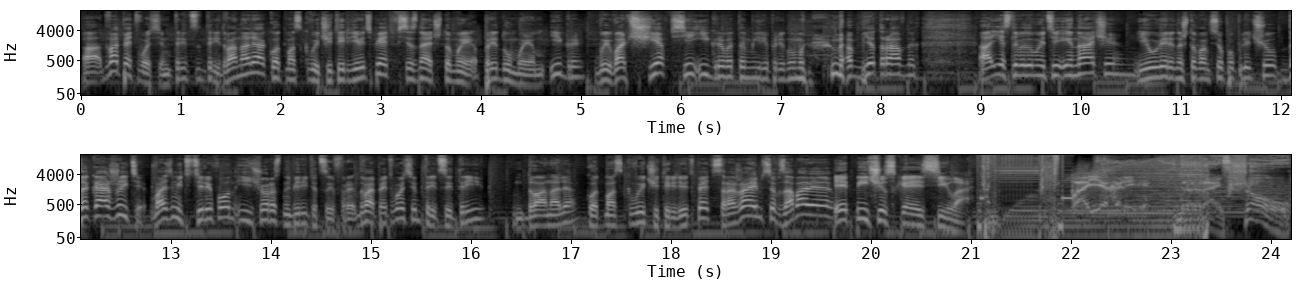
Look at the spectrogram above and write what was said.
258-33-00, код Москвы 495. Все знают, что мы придумаем игры. Вы вообще все игры в этом мире придумали. Нам нет равных. А если вы думаете иначе и уверены, что вам все по плечу, докажите. Возьмите телефон и еще раз наберите цифры. 258-33-00, код Москвы 495. Сражаемся в забаве. Эпическая сила. Поехали! Драйв-шоу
